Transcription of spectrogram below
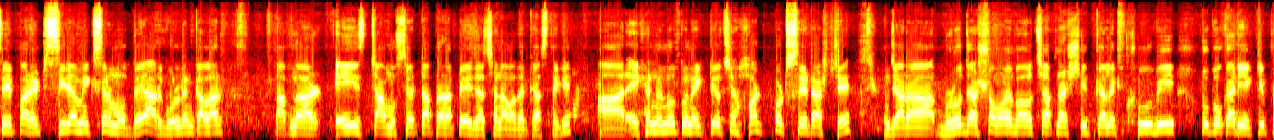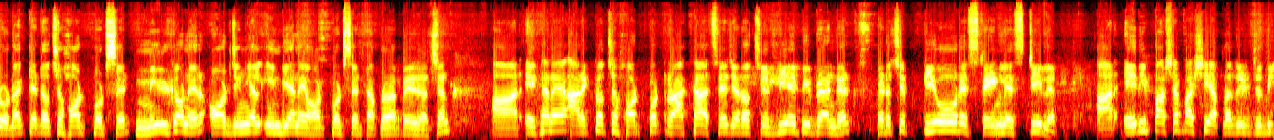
সেপারেট সিরামিক্সের মধ্যে। আর গোল্ডেন কালার আপনার এই চামচ সেটটা আপনারা পেয়ে যাচ্ছেন আমাদের কাছ থেকে। আর এখানে নতুন একটি হচ্ছে হটপট সেট আসছে, যারা রোজার সময় বা হচ্ছে আপনার শীতকালে খুবই উপকারী একটি প্রোডাক্ট এটা হচ্ছে হটপট সেট মিল্টনের অরিজিনাল ইন্ডিয়ান এই হটপট সেটটা আপনারা পেয়ে যাচ্ছেন। আর এখানে আরেকটা হচ্ছে হটপট রাখা আছে, যেটা হচ্ছে ভিআইপি ব্র্যান্ডের। এটা হচ্ছে পিওর স্টেইনলেস স্টিলের আর এরই পাশাপাশি আপনাদের যদি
